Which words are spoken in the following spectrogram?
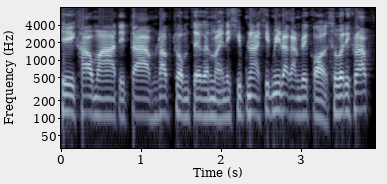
ที่เข้ามาติดตามรับชมเจอกันใหม่ในคลิปหน้าคลิปนี้ลากันไปก่อนสวัสดีครับ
